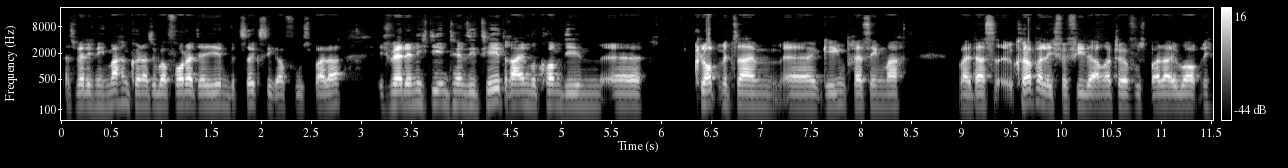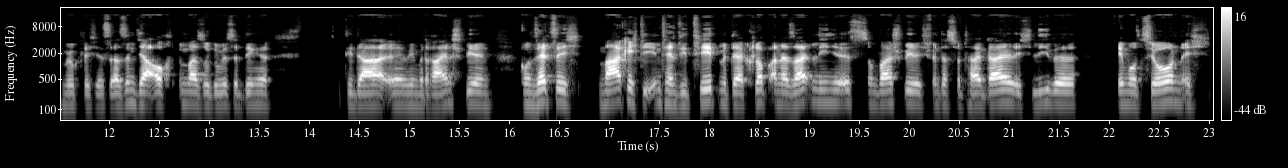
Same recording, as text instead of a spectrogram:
Das werde ich nicht machen können. Das überfordert ja jeden Bezirksliga-Fußballer. Ich werde nicht die Intensität reinbekommen, die ein äh, Klopp mit seinem äh, Gegenpressing macht, weil das körperlich für viele Amateurfußballer überhaupt nicht möglich ist. Da sind ja auch immer so gewisse Dinge, die da irgendwie mit reinspielen. Grundsätzlich mag ich die Intensität, mit der Klopp an der Seitenlinie ist, zum Beispiel. Ich finde das total geil. Ich liebe Emotionen. Ich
